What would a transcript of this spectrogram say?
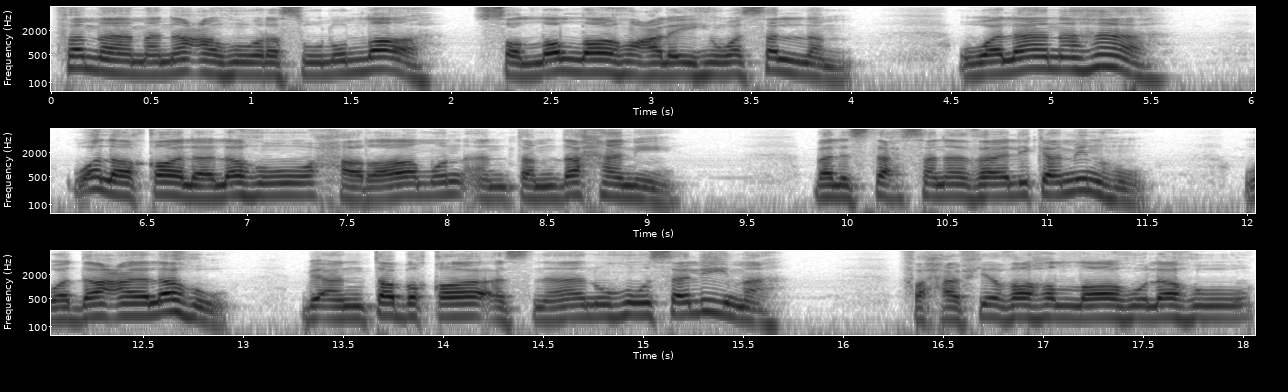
فما منعه رسول الله صلى الله عليه وسلم ولا نهاه ولا قال له حرام أن تمدحني. بل استحسن ذلك منه ودعا له بأن تبقى أسنانه سليمة. فحفظها الله له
